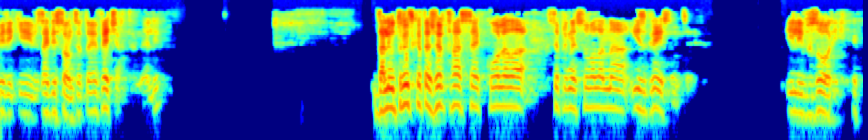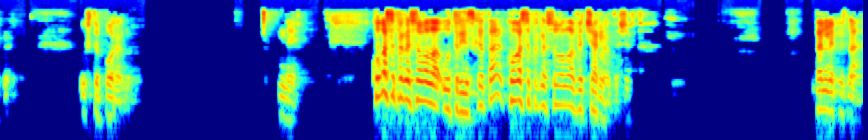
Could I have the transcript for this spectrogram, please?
Бидеќи заеди сонцето е вечерта, нели? Дали утринската жртва се колела, се принесувала на изгреј сонце? Или взори? Уште порано. Не. Кога се пренесувала утринската, кога се пренесувала вечерната жртва? Дали некој знае?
